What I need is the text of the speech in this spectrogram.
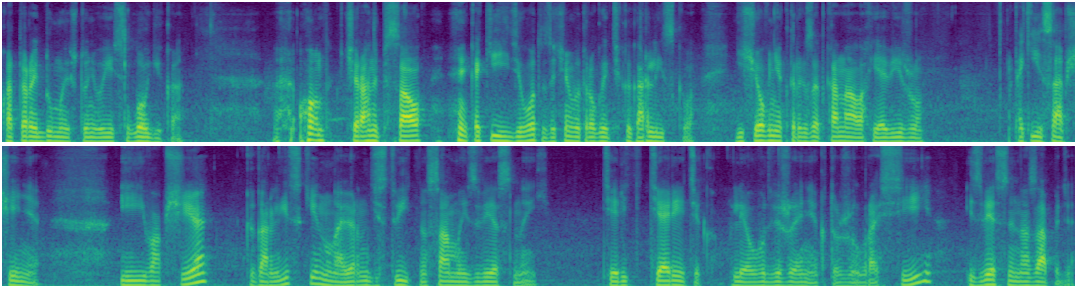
который думает, что у него есть логика, он вчера написал, какие идиоты, зачем вы трогаете Кагарлицкого. Еще в некоторых Z-каналах я вижу такие сообщения. И вообще, Кагарлицкий, ну, наверное, действительно самый известный теоретик левого движения, кто жил в России, известный на Западе.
